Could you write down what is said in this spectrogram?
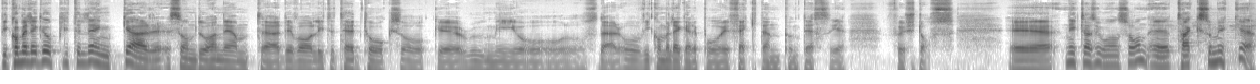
vi kommer lägga upp lite länkar som du har nämnt här. Det var lite TED Talks och eh, uh, Roomy och, och, och sådär. Och vi kommer lägga det på effekten.se förstås. Uh, Niklas Johansson, uh, tack så mycket.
